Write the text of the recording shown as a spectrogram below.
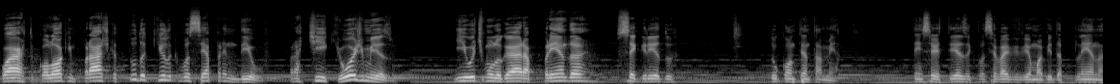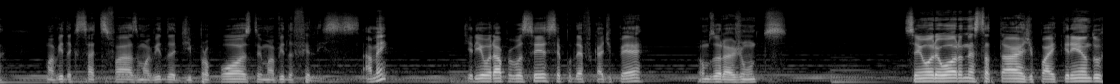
Quarto, coloque em prática tudo aquilo que você aprendeu. Pratique hoje mesmo. E em último lugar, aprenda o segredo do contentamento. Tenho certeza que você vai viver uma vida plena, uma vida que satisfaz, uma vida de propósito e uma vida feliz. Amém? Queria orar por você, se você puder ficar de pé. Vamos orar juntos. Senhor, eu oro nesta tarde, Pai, crendo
